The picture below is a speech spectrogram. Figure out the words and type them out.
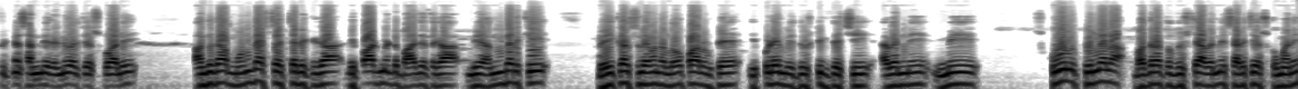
ఫిట్నెస్ అన్ని రెన్యువల్ చేసుకోవాలి. అందుగా ముందస్తు హెచ్చరికగా డిపార్ట్మెంట్ బాధ్యతగా మీ అందరికీ వెహికల్స్లో ఏమైనా లోపాలు ఉంటే ఇప్పుడే మీ దృష్టికి తెచ్చి అవన్నీ మీ స్కూల్ పిల్లల భద్రత దృష్ట్యా అవన్నీ సరిచేసుకోమని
